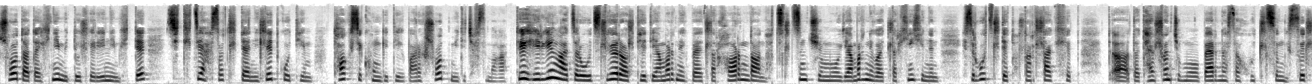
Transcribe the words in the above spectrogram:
шууд одоо ихний мэдүүлгээр энэ эмхтэй сэтгцийн асуудалтай нилээдгүй тийм токсик хүн гэдгийг бараг шууд мэдэж авсан байгаа. Тэгээ хэргийн газар үзлэгээр бол тэд ямар нэг байдлаар хоорондоо ноцолцсон ч юм уу ямар нэг байдлаар хин хин нь эсэргүүцэлтэд тулгарлаа гэхэд одоо тавилган ч юм уу байрнаасаа хөдөлсөн эсвэл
